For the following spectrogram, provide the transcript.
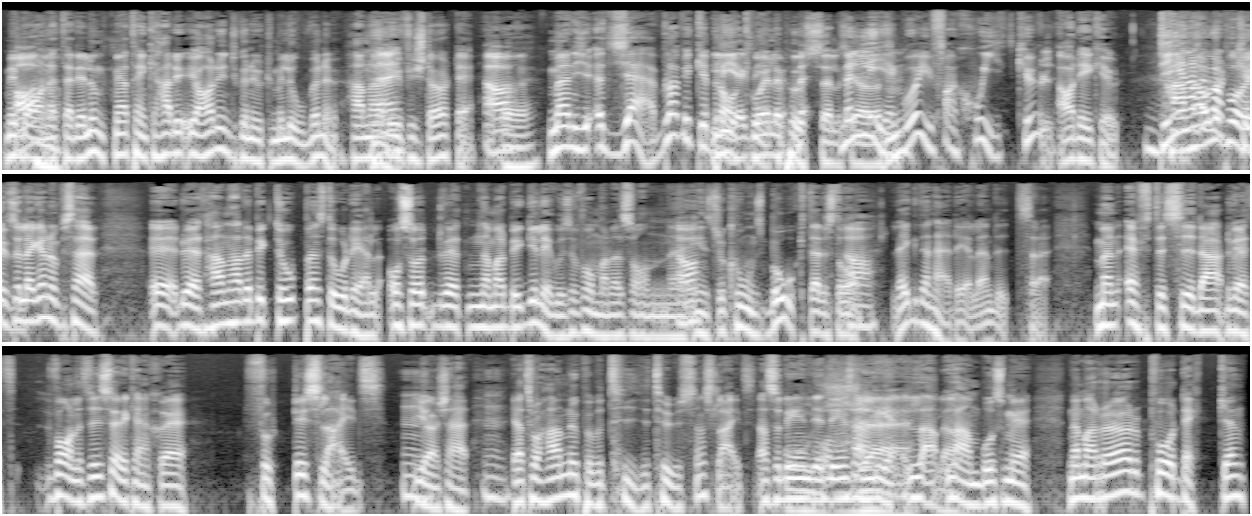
med Ja. barnet där det är lugnt men jag tänker, hade, jag hade ju inte kunnat gjort det med Love nu, han hade Nej. ju förstört det Ja. Eh, Men jävla vilket bra Lego eller pussel? Men jag- lego är ju fan skitkul. Ja det är kul. Det han hade håller varit på kul. så lägger han upp så här. Eh, du vet, han hade byggt ihop en stor del och så du vet när man bygger lego så får man en sån eh, Ja. instruktionsbok där det står Ja. Lägg den här delen dit sådär. Men efter sida, du vet, vanligtvis så är det kanske 40 slides, Mm. gör så här. Mm. Jag tror han är uppe på 10 000 slides. Alltså det är, en- det är en sån här la. Lambo som är, när man rör på däcken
